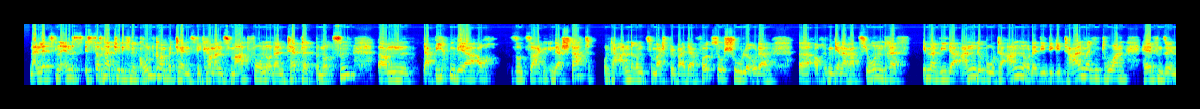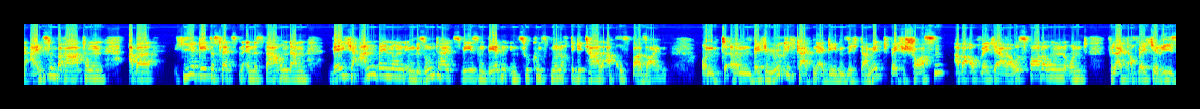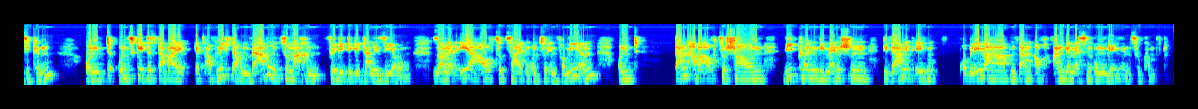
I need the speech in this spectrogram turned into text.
Nein, letzten Endes ist das natürlich eine Grundkompetenz. Wie kann man ein Smartphone oder ein Tablet benutzen? Ähm, da bieten wir auch sozusagen in der Stadt, unter anderem zum Beispiel bei der Volkshochschule oder äh, auch im Generationentreff, immer wieder Angebote an oder die Digitalmentoren helfen so in Einzelberatungen. Aber hier geht es letzten Endes darum dann, welche Anwendungen im Gesundheitswesen werden in Zukunft nur noch digital abrufbar sein und ähm, welche Möglichkeiten ergeben sich damit, welche Chancen, aber auch welche Herausforderungen und vielleicht auch welche Risiken. Und uns geht es dabei jetzt auch nicht darum, Werbung zu machen für die Digitalisierung, sondern eher aufzuzeigen und zu informieren und dann aber auch zu schauen, wie können die Menschen, die damit eben Probleme haben, dann auch angemessen umgehen in Zukunft.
